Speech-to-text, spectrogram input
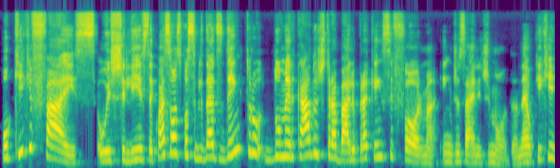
O que que faz o estilista e quais são as possibilidades dentro do mercado de trabalho para quem se forma em design de moda, né? O que que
